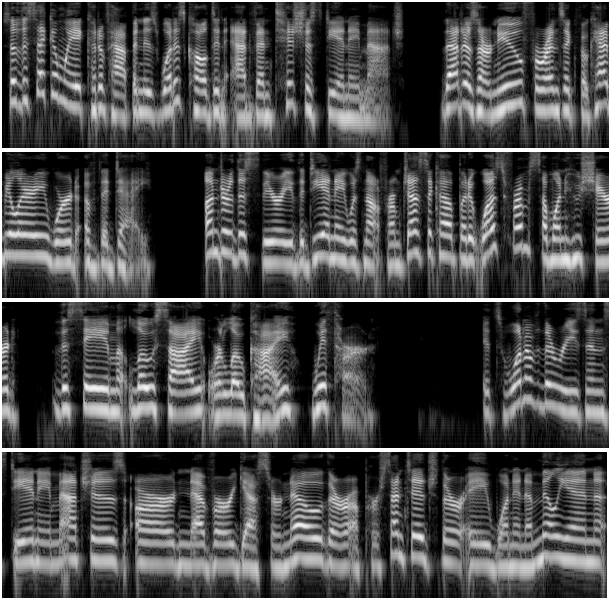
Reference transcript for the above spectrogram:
So, the second way it could have happened is what is called an adventitious DNA match. That is our new forensic vocabulary word of the day. Under this theory, the DNA was not from Jessica, but it was from someone who shared the same loci or loci with her. It's one of the reasons DNA matches are never yes or no. They're a percentage, they're a one in a million,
